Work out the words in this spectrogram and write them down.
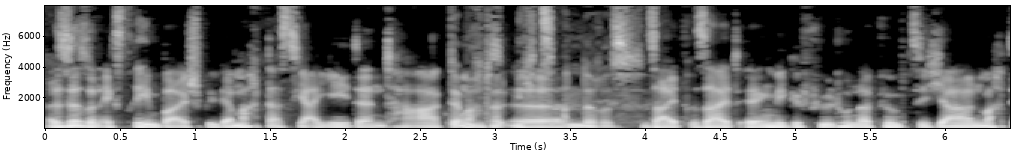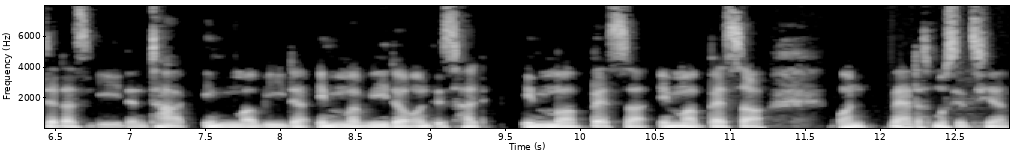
Das ist ja so ein Extrembeispiel. Der macht das ja jeden Tag. Der und, macht halt nichts äh, anderes. Seit, seit irgendwie gefühlt 150 Jahren macht er das jeden Tag. Immer wieder, immer wieder und ist halt immer besser, immer besser. Und naja, das muss jetzt hier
